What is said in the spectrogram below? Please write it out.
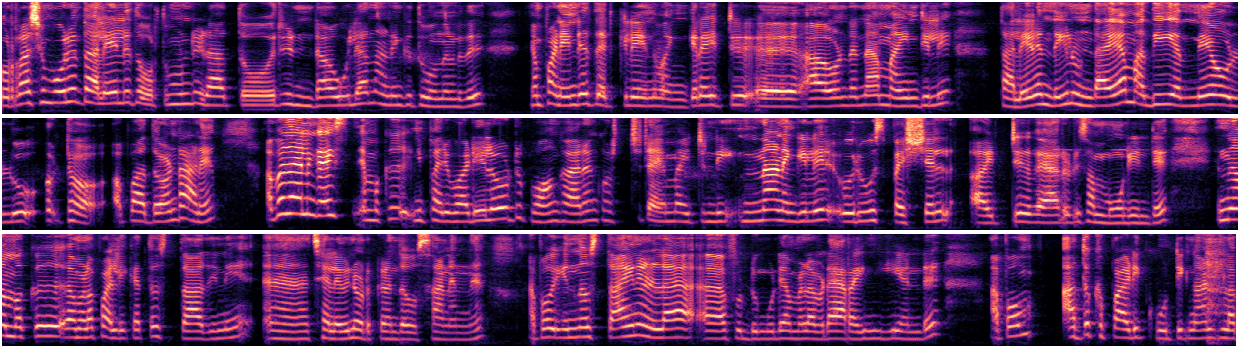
ഒരു പ്രാവശ്യം പോലും തലയിൽ തോർത്തുമുണ്ട് ഇടാത്തവരുണ്ടാവില്ല എന്നാണ് എനിക്ക് തോന്നുന്നത്. ഞാൻ പണീന്റെ തിരക്കിലായിരുന്നു. ഭയങ്കരമായിട്ട് അതുകൊണ്ട് തന്നെ ആ മൈൻഡിൽ തലയിൽ എന്തെങ്കിലും ഉണ്ടായാൽ മതി എന്നേ ഉള്ളൂ കേട്ടോ. അപ്പോൾ അതുകൊണ്ടാണ്. അപ്പോൾ എന്തായാലും ഗൈസ് നമുക്ക് ഇനി പരിപാടിയിലോട്ട് പോകാം കാരണം കുറച്ച് ടൈം ആയിട്ടുണ്ട്. ഇന്നാണെങ്കിൽ ഒരു സ്പെഷ്യൽ ആയിട്ട് വേറൊരു സംഭവം കൂടി ഉണ്ട്. ഇന്ന് നമുക്ക് നമ്മളെ പള്ളിക്കത്തെ ഉസ്താദിന് ചിലവിന് കൊടുക്കുന്ന ദിവസമാണ് ഇന്ന് അപ്പോൾ ഇന്ന് ഉസ്താദിനുള്ള ഫുഡും കൂടി നമ്മളവിടെ അറേഞ്ച് ചെയ്യുന്നുണ്ട്. അപ്പം അതൊക്കെ പാടി കൂട്ടിക്കാണ്ടുള്ള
